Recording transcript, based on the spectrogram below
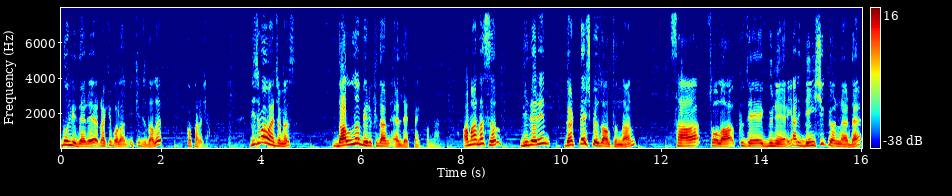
bu lidere rakip olan ikinci dalı koparacağım. Bizim amacımız dallı bir fidan elde etmek bundan. Ama nasıl? Liderin 4-5 göz altından sağa, sola, kuzeye, güneye yani değişik yönlerde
